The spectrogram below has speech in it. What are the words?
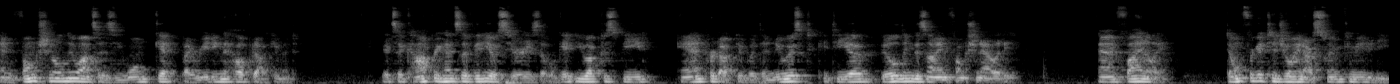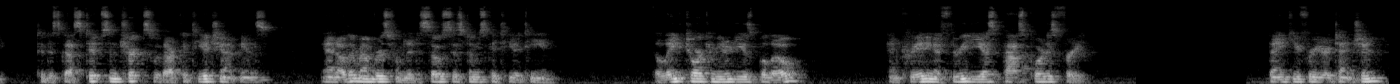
and functional nuances you won't get by reading the help document. It's a comprehensive video series that will get you up to speed and productive with the newest CATIA building design functionality. And finally, don't forget to join our Swym community to discuss tips and tricks with our CATIA champions and other members from the Dassault Systems CATIA team. The link to our community is below, and creating a 3DS passport is free. Thank you for your attention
